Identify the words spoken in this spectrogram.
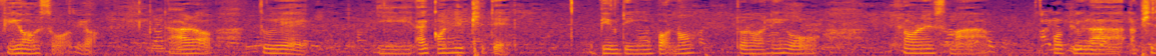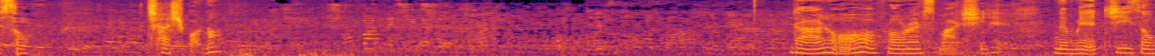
Fiore ဆိုပြီးတော့ ဒါကတော့သူ့ရဲ့ဒီ iconic ဖြစ်တဲ့ building ပေါ့နော်တော်တော်လေးကို Florence မှာ popular အဖြစ်ဆုံး church ပေါ့နော်ဒါကတော့ Florence မှာရှိတဲ့နာမည်အကြီးဆုံး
